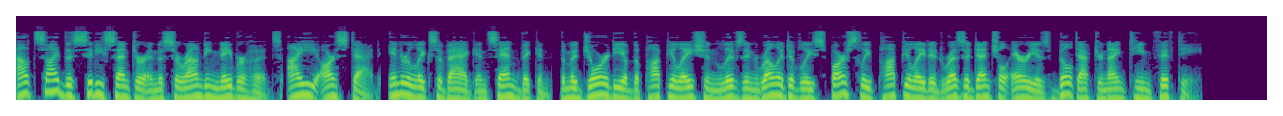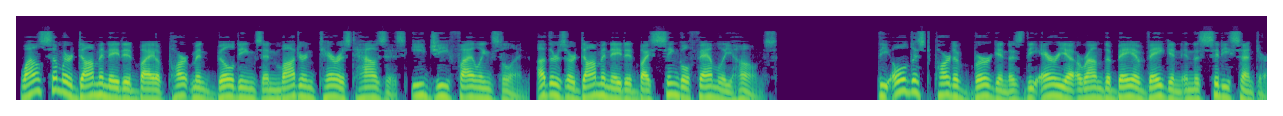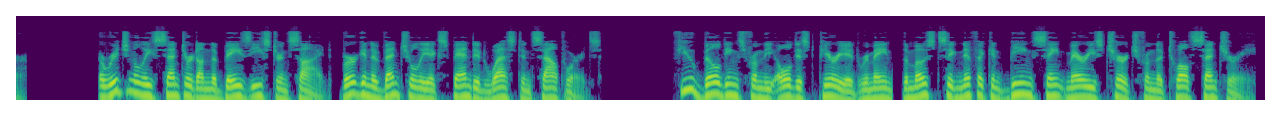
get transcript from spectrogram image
Outside the city centre and the surrounding neighbourhoods i.e. Arstad, Innerliksevåg and Sandviken, the majority of the population lives in relatively sparsely populated residential areas built after 1950. While some are dominated by apartment buildings and modern terraced houses e.g. Fyllingsdalen, others are dominated by single-family homes. The oldest part of Bergen is the area around the Bay of Vågen in the city centre. Originally centered on the bay's eastern side, Bergen eventually expanded west and southwards. Few buildings from the oldest period remain, the most significant being St. Mary's Church from the 12th century.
